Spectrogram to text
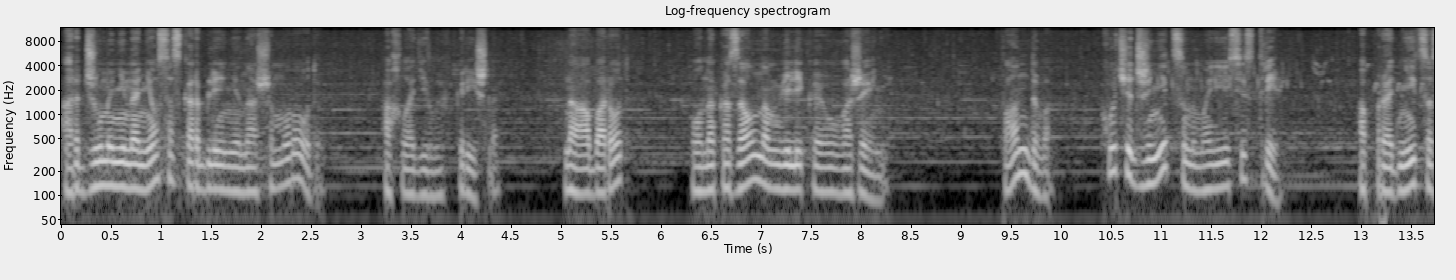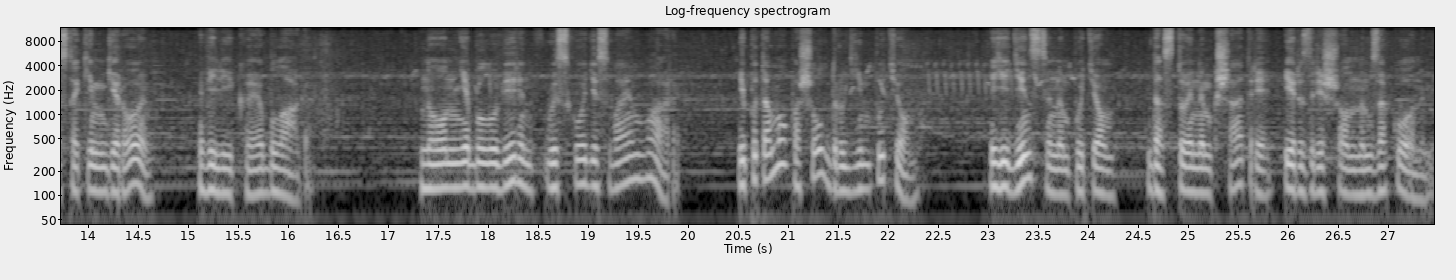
Арджуна не нанес оскорбления нашему роду, охладил их Кришна. Наоборот, он оказал нам великое уважение. Пандава хочет жениться на моей сестре, а продниться с таким героем – великое благо. Но он не был уверен в исходе Сваемвары, и потому пошел другим путем. Единственным путем, достойным кшатре и разрешенным законами.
